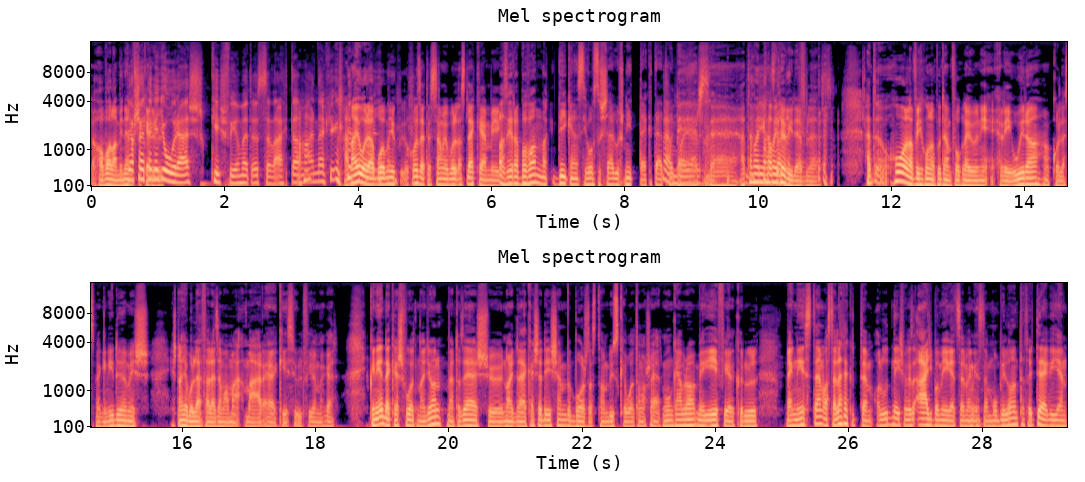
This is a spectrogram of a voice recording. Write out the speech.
ha valami nem sikerül. egy órás kisfilmet összevágtam Aha. már nekünk. Hát na jó, abból mondjuk hozzáteszem, hogy azt le kell még... Azért abban vannak Dickensi hosszúságos nittek, tehát nem hogy... Persze, hát nem, majd rövidebb lesz. Hát holnap vagy holnap után fog leülni elé újra, akkor lesz megint időm, és, és nagyjából lefelezem a má, már elkészült filmeket. Egyébként érdekes volt nagyon, mert az első nagy lelkesedésemben borzasztóan büszke voltam a saját munkámra, még éjfél körül megnéztem, aztán lefeküdtem aludni, és meg az ágyba még egyszer megnéztem mobilon, tehát hogy tényleg ilyen,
